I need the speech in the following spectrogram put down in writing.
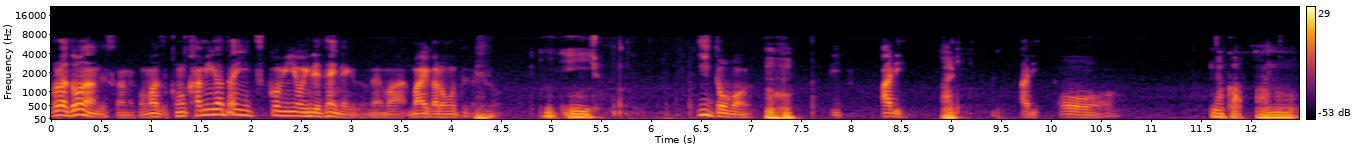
これはどうなんですかね？こうまず、この髪型にツッコミを入れたいんだけどね。まあ、前から思ってたけど。いいいじいいと思う。ゃん。うん。あり？あり。あり。おー。なんか、あの、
